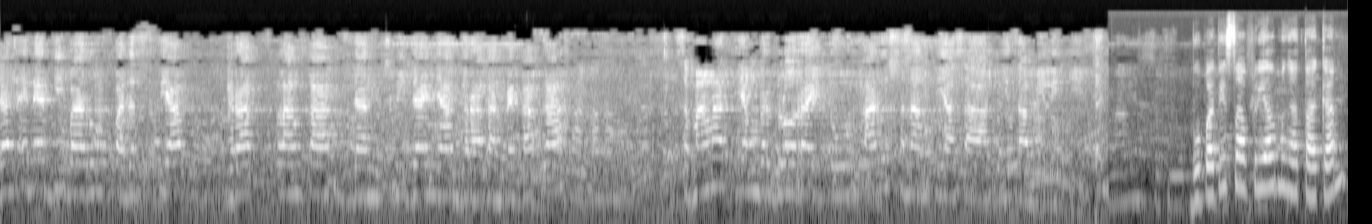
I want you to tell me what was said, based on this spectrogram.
dan energi baru pada setiap gerak langkah dan setidaknya gerakan PKK Semangat yang bergelora itu harus senantiasa kita miliki. Bupati Safrial mengatakan,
